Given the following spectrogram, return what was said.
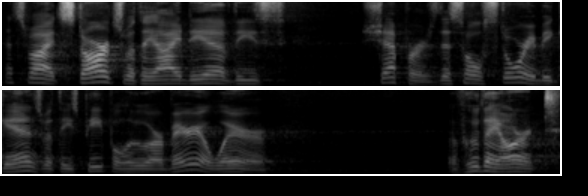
That's why it starts with the idea of these shepherds. This whole story begins with these people who are very aware of who they aren't.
